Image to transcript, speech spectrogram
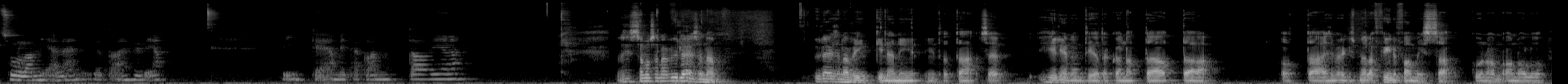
sulla mieleen jotain hyviä vinkkejä, mitä kannattaa vielä? No siis semmoisena yleisenä, yleisenä vinkkinä, niin, niin tota, se hiljainen tieto kannattaa ottaa, ottaa esimerkiksi meillä Finfamissa, kun on, on ollut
